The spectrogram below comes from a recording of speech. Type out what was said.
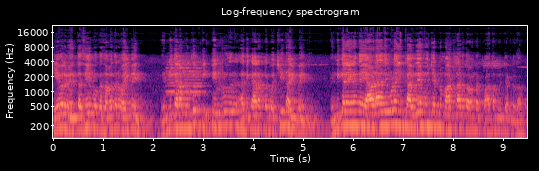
కేవలం ఎంతసేపు? ఒక సంవత్సరం అయిపోయింది. ఎన్నికల ముందు తిట్టిండ్రు అధికారంలోకి వచ్చిండ్రు అయిపోయింది. ఎన్నికలైనాక ఏడాది కూడా ఇంకా అవే ముచ్చట్లు మాట్లాడుతూ ఉన్నారు పాత ముచ్చట్లు తప్ప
